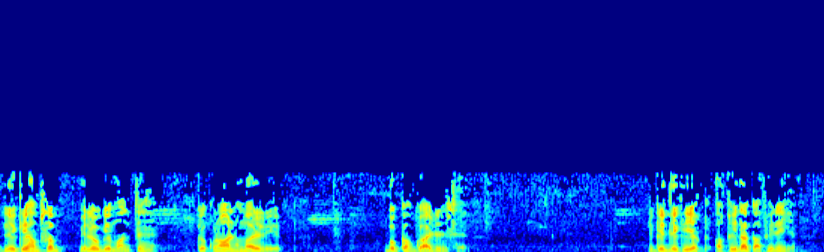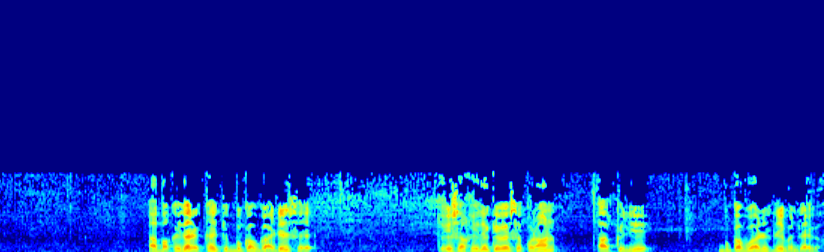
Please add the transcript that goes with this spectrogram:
لیکن ہم سب یہ لوگ یہ مانتے ہیں کہ قرآن ہمارے لیے بک آف گائیڈنس ہے۔ لیکن دیکھیے عقیدہ کافی نہیں ہے۔ آپ عقیدہ رکھیں کہ بک آف گائیڈنس ہے، تو اس عقیدے کی وجہ سے قرآن آپ کے لیے بک آف گائیڈنس نہیں بن جائے گا۔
